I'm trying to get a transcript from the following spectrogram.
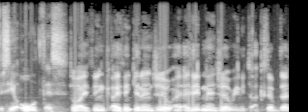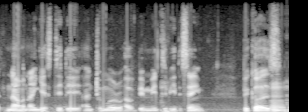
to see all this? So I think I think in Nigeria, I, I think in Nigeria we need to accept that now and yesterday and tomorrow have been made to be the same, because. Mm.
